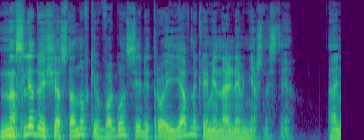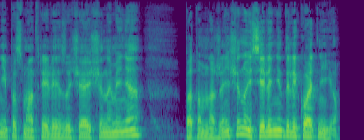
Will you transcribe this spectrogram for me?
На следующей остановке в вагон сели трое явно криминальной внешности. Они посмотрели изучающе на меня, потом на женщину и сели недалеко от нее.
